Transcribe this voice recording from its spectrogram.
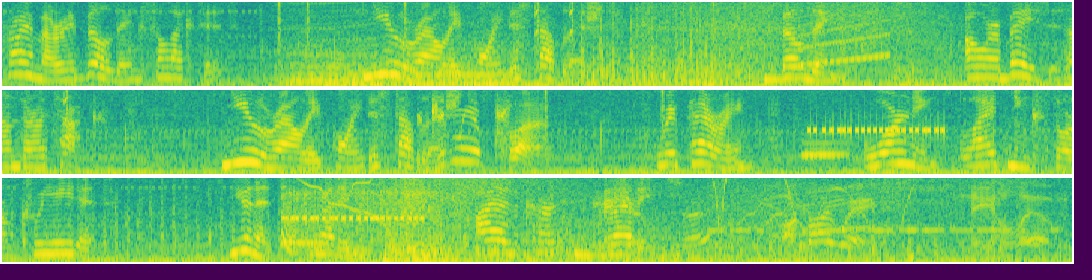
Primary building selected. New rally point established. Building. Our base is under attack. New rally point established. Give me a plan. Repairing. Warning, lightning storm created. Unit ready. Iron curtain ready. Sir? On my way. Need a lift.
